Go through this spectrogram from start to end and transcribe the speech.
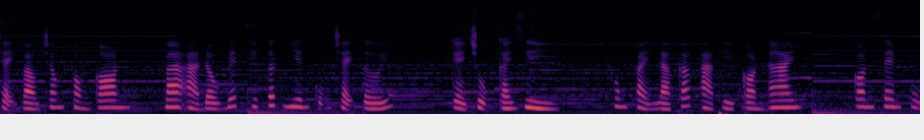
chạy vào trong phòng con, ba ả đầu bếp kia tất nhiên cũng chạy tới. Kẻ trộm cái gì? Không phải là các ả thì còn ai? Con xem phủ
